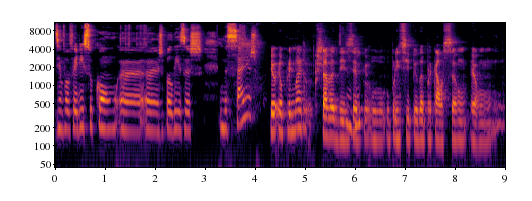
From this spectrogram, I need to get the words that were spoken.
desenvolver isso com uh, as balizas necessárias eu, eu primeiro gostava de dizer uhum. que o, o, princípio da precaução é um,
